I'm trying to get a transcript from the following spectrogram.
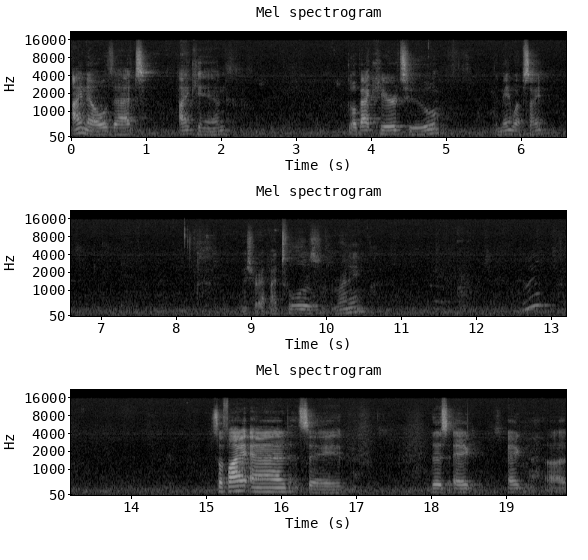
I know that I can go back here to the main website. Make sure I have my tools running. So if I add, say, this egg, egg uh,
